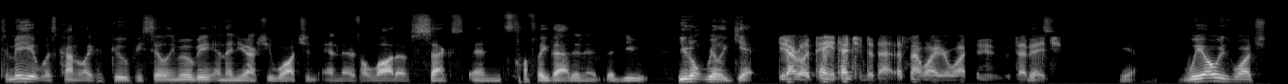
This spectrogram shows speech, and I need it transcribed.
to me it was kind of like a goofy, silly movie, and then you actually watch it and there's a lot of sex and stuff like that in it that you you don't really get. you're not really paying attention to that. That's not why you're watching it at that Yes. age. We always watched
